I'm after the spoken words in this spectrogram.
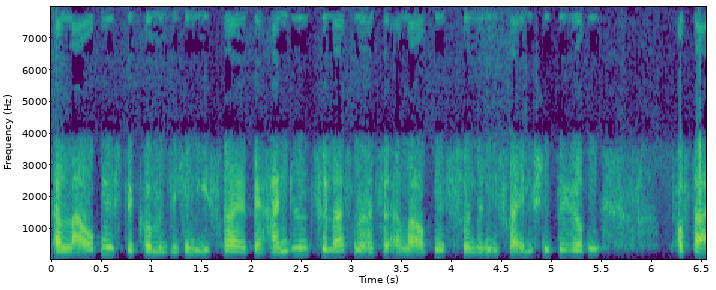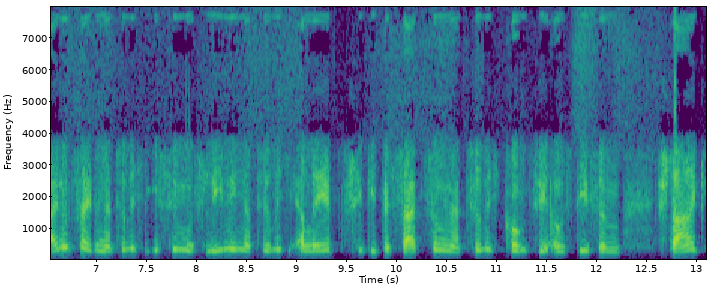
Erlaubnis bekommen, sich in Israel behandeln zu lassen, also Erlaubnis von den israelischen Behörden. Auf der einen Seite natürlich ist sie Muslimin, natürlich erlebt sie die Besatzung, natürlich kommt sie aus diesem stark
